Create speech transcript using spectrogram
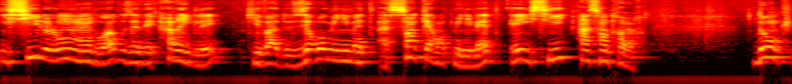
ici le long de mon doigt, vous avez à régler qui va de 0 mm à 140 mm et ici un centreur. Donc,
